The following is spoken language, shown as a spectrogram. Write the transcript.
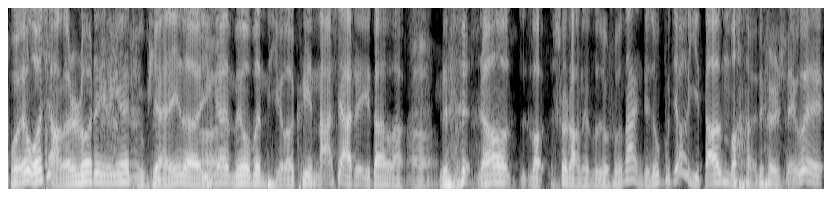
我我想的是说这个应该挺便宜的，应该没有问题了，可以拿下这一单了。啊，然后老社长那次就说：“那你这就不叫一单嘛？就是谁会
